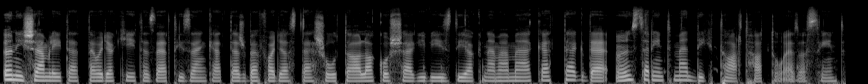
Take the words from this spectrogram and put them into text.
Ön is említette, hogy a 2012-es befagyasztás óta a lakossági vízdiak nem emelkedtek, de ön szerint meddig tartható ez a szint?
